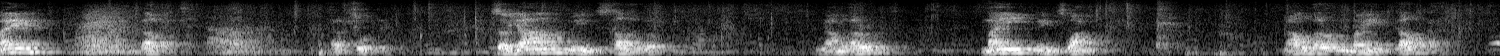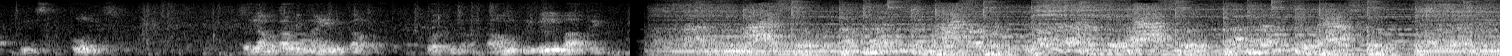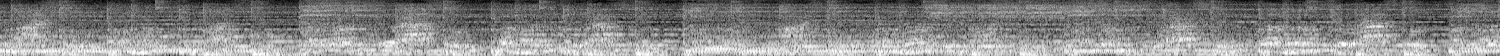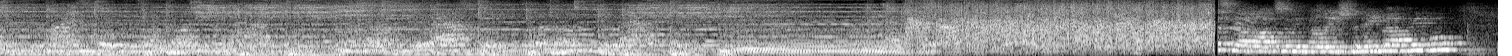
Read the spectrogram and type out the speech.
Galka. Cover shortly. So Yam means hello, welcome. Yamagaru. Mai means one. Yamagaru Mai Galka means fullness. So Yamagaru Mai Galka. Welcome to Aonugui Minima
